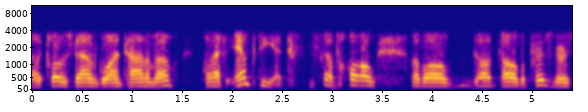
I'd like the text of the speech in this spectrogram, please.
uh, close down Guantanamo? Well, that's empty it of all of all all, all the prisoners.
